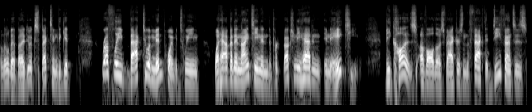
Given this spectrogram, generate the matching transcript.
a little bit. But I do expect him to get roughly back to a midpoint between what happened in 19 and the production he had in, in 18 because of all those factors and the fact that defenses,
